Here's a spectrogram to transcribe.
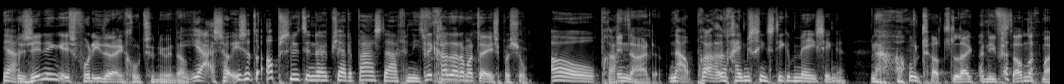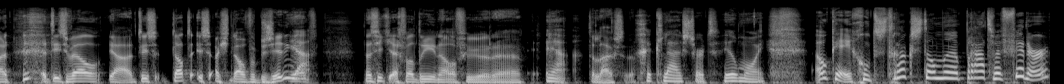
Ja. bezinning is voor iedereen goed zo nu en dan. ja, zo is het absoluut. En daar heb jij de paasdagen niet En ik ga naar de Matthäus Passion Oh, prachtig. in Naarden. Nou, dan ga je misschien stiekem meezingen. Nou, dat lijkt me niet verstandig. Maar het is wel, ja, het is, dat is, als je het over bezinning Ja. hebt, dan zit je echt wel 3,5 uur eh, te luisteren. gekluisterd. Heel mooi. Oké, goed. Straks dan eh, praten we verder.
